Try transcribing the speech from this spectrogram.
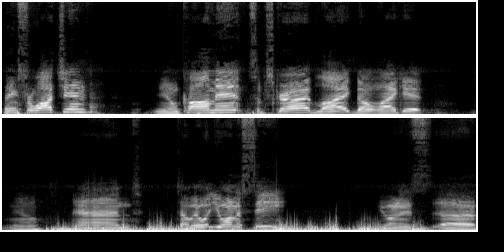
thanks for watching. You know, comment, subscribe, like, don't like it. You know, and tell me what you want to see. You want to, uh,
